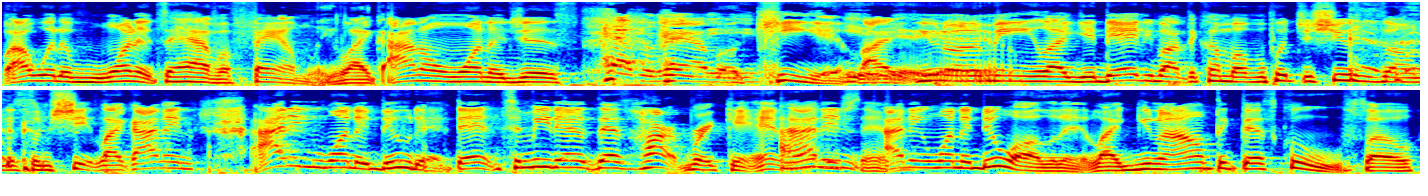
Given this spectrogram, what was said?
I would have wanted to have a family. Like I don't want to just Have a have a kid. Yeah, like you know yeah, what I mean? Like your daddy about to come over, put your shoes on and some shit. Like I didn't I didn't want to do that. That to me that that's heartbreaking. And I I, didn't. I didn't want to do all of that. Like you know I don't think that's cool. So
